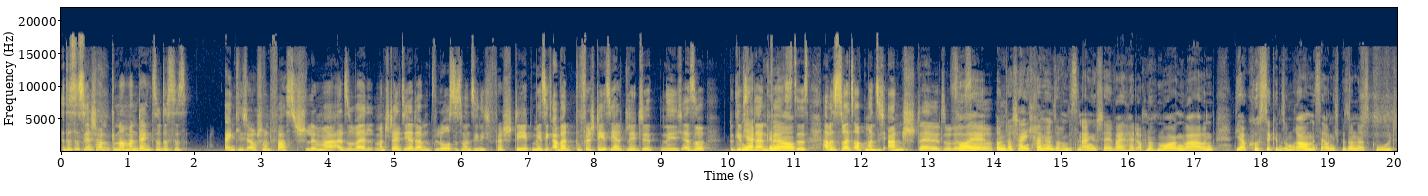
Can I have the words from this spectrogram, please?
Das ist ja schon, genau, man denkt so, das ist eigentlich auch schon fast schlimmer. Also, weil man stellt dir ja dann bloß, dass man sie nicht versteht, mäßig, aber du verstehst sie halt legit nicht. Also, du gibst Ja, dir dein genau. Bestes. Aber es ist so, als ob man sich anstellt oder Voll. so. Und wahrscheinlich haben wir uns auch ein bisschen angestellt, weil halt auch noch morgen war und die Akustik in so einem Raum ist ja auch nicht besonders gut.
